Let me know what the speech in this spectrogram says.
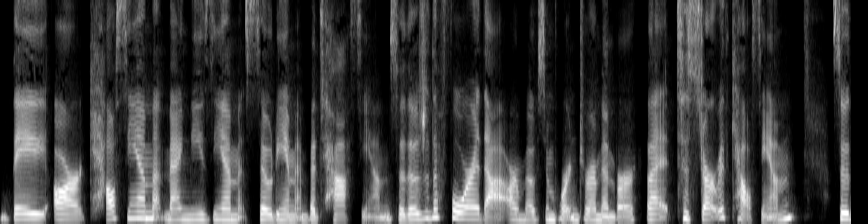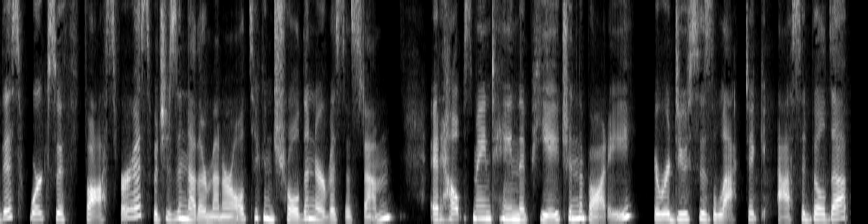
they are calcium, magnesium, sodium, and potassium. So those are the four that are most important to remember. But to start with calcium, so, this works with phosphorus, which is another mineral, to control the nervous system. It helps maintain the pH in the body. It reduces lactic acid buildup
